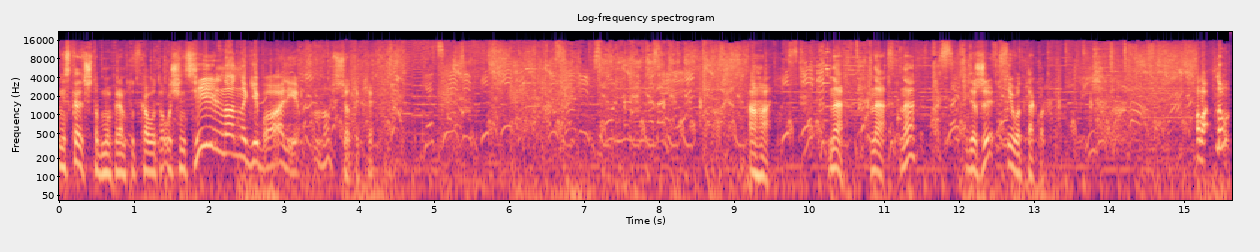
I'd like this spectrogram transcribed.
не сказать, чтобы мы прям тут кого-то очень сильно нагибали. Но все-таки. Ага. На, на, на. Держи. И вот так вот. Оба, ну.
